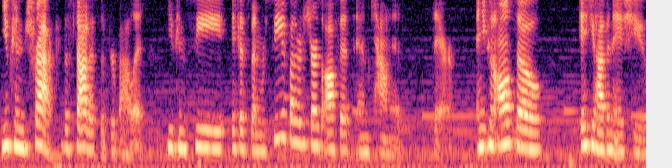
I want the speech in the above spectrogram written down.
you can track the status of your ballot. You can see if it's been received by the registrar's office and counted there. And you can also, if you have an issue,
